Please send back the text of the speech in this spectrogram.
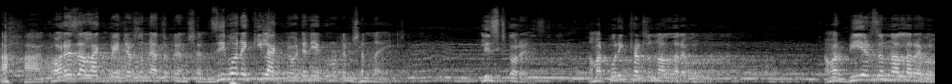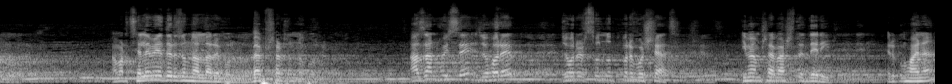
আহা, ঘরে যা লাগবে, এটার জন্য এত টেনশন জীবনে কি লাগবে ওটা নিয়ে কোনো টেনশন নাই। লিস্ট করেন। আমার পরীক্ষার জন্য আল্লাহরে বলব। আমার বিয়ের জন্য আল্লাহরে বলব। আমার ছেলে মেয়েদের জন্য আল্লাহরে বলব। ব্যবসার জন্য বলব। আজান হয়েছে জোহরের। জোহরের সুন্নত পরে বসে আছে। ইমাম সাহেব আসতে দেরি। এরকম হয় না?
